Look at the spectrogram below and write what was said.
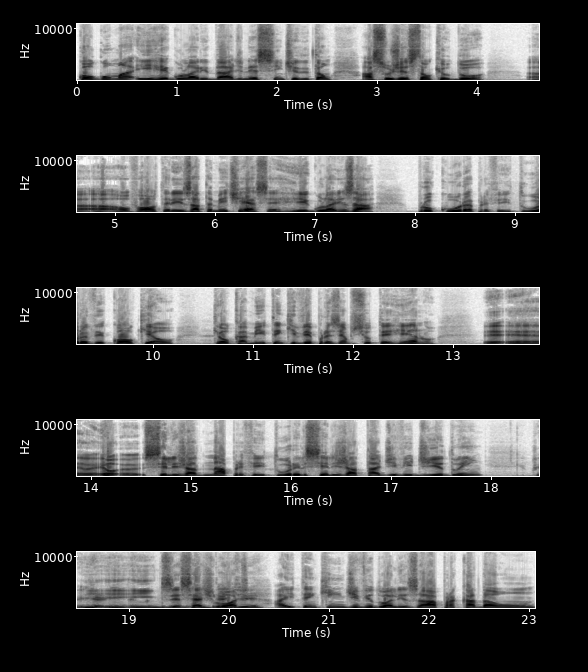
com alguma irregularidade nesse sentido. Então, a sugestão que eu dou ao Walter é exatamente essa: é regularizar. Procura a prefeitura, ver qual que é o, que é o caminho. Tem que ver, por exemplo, se o terreno. É, é, é, se ele já na prefeitura, ele, se ele já está dividido em, em, em 17 Entendi. lotes, aí tem que individualizar para cada um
